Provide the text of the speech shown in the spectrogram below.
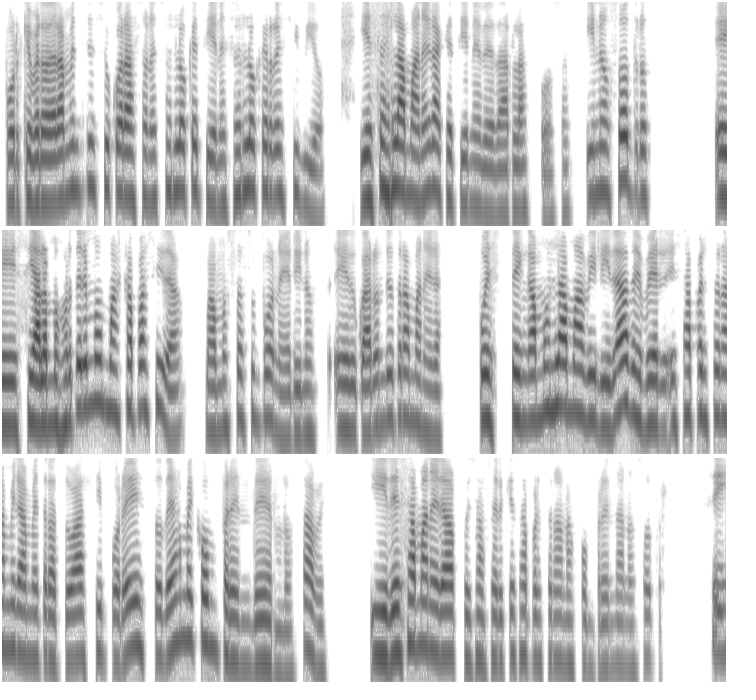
porque verdaderamente en su corazón eso es lo que tiene, eso es lo que recibió y esa es la manera que tiene de dar las cosas. Y nosotros eh, si a lo mejor tenemos más capacidad, vamos a suponer, y nos educaron de otra manera, pues tengamos la amabilidad de ver, esa persona, mira, me trató así por esto, déjame comprenderlo, ¿sabes? Y de esa manera, pues hacer que esa persona nos comprenda a nosotros. Sí, en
